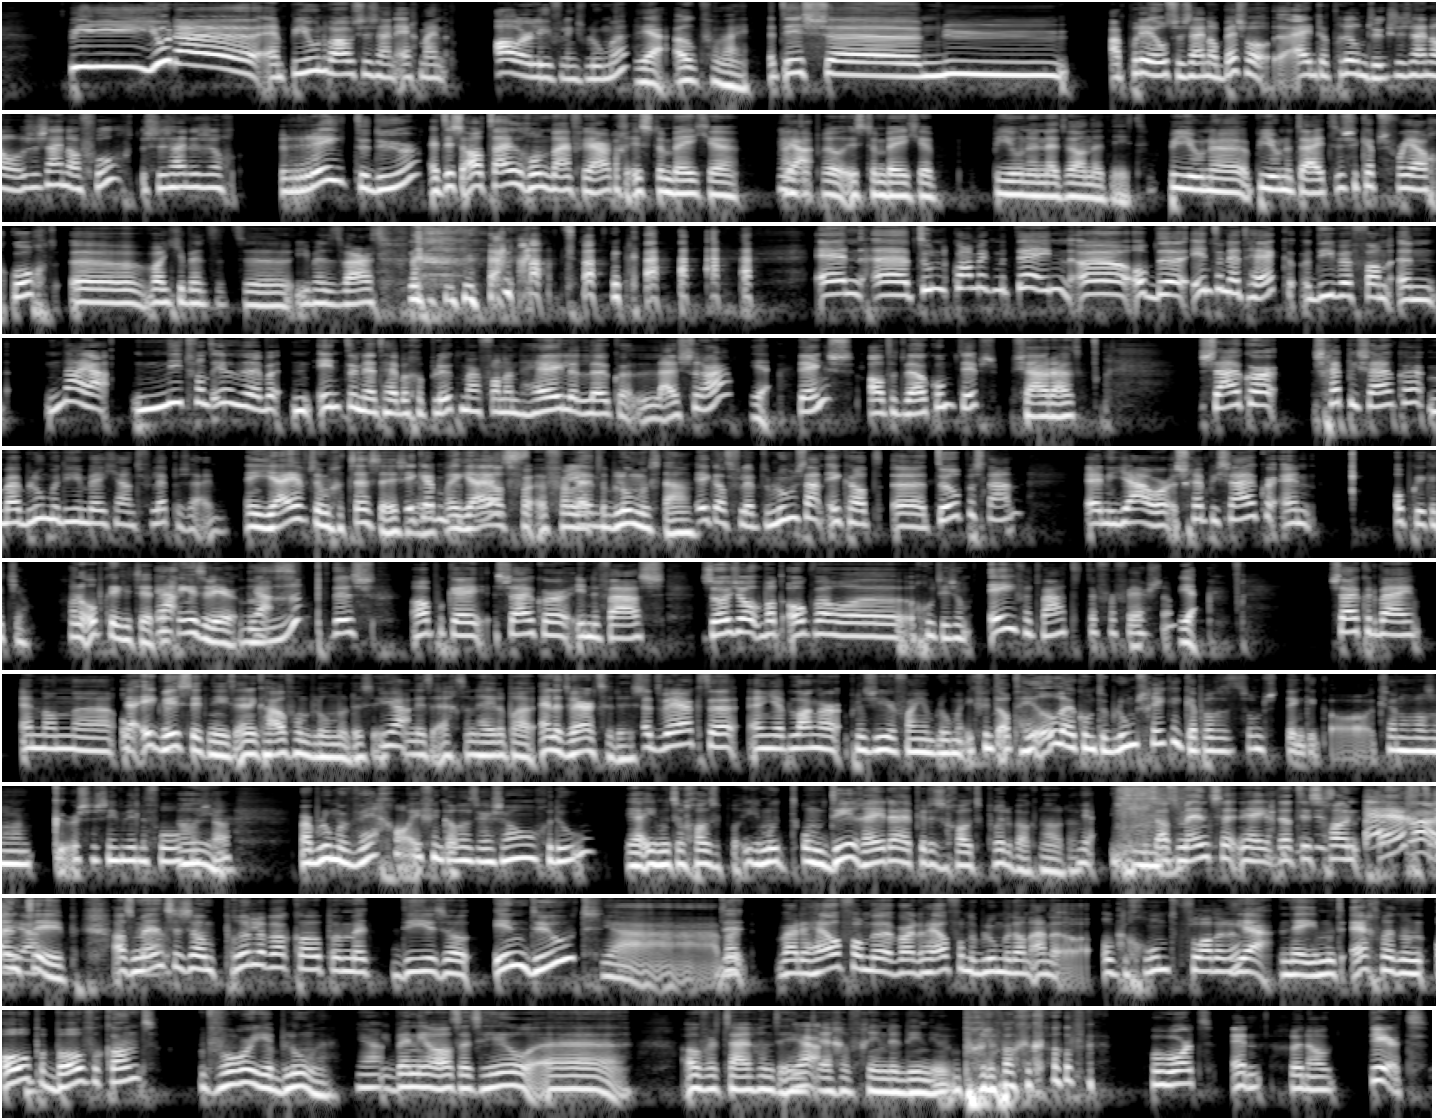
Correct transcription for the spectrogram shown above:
Pioenen! En pioenrozen zijn echt mijn allerlievelingsbloemen. Ja, ook van mij. Het is eh, nu april. Ze zijn al best wel eind april natuurlijk. Ze zijn al, ze zijn al vroeg. Ze zijn dus nog rete duur. Het is altijd rond mijn verjaardag is het een beetje... Eind Ja. april is het een beetje pioenen net wel, net niet. Pioenen, pioenentijd. Dus ik heb ze voor jou gekocht. eh, want je bent het, eh, je bent het waard. en eh, toen kwam ik meteen op de internethack. Die we van een, nou ja, niet van het internet hebben, internet hebben geplukt. Maar van een hele leuke luisteraar. Ja. Thanks. Altijd welkom. Tips. Shout-out. Suiker, scheppie suiker bij bloemen die een beetje aan het verleppen zijn. En jij hebt hem getest deze Ik week. heb hem jij had ver- verlepte en- bloemen staan. Ik had verlepte bloemen staan, ik had eh, tulpen staan. En ja hoor, scheppie suiker en opkikkertje. Gewoon een opkikkertje. Daar Ja. gingen ze weer. Ja. Dus hoppakee, suiker in de vaas. Sowieso, wat ook wel eh, goed is om even het water te verversen. Ja. Suiker erbij en dan eh op. Ja, ik wist dit niet. En ik hou van bloemen. Dus ik Ja. vind dit echt een hele bruik. En het werkte dus. Het werkte en je hebt langer plezier van je bloemen. Ik vind het altijd heel leuk om te bloemschikken. Ik heb altijd soms denk ik, oh, ik zou nog wel zo'n cursus in willen volgen. Oh, ja. Maar bloemen weggooien vind ik altijd weer zo'n gedoe. Ja, je moet een grote. Je moet, om die reden heb je dus een grote prullenbak nodig. Ja. Dus als mensen. Nee, dat is gewoon echt, waar, een ja. tip. Als mensen zo'n prullenbak kopen met die je zo induwt. Ja, De- waar, de helft van de, waar de helft van de bloemen dan aan de, op de grond fladderen. Ja, nee, je moet echt met een open bovenkant voor je bloemen. Ja. Ik ben hier altijd heel eh, overtuigend in Ja. tegen vrienden die nieuwe prullenbakken kopen. Gehoord en genoteerd.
